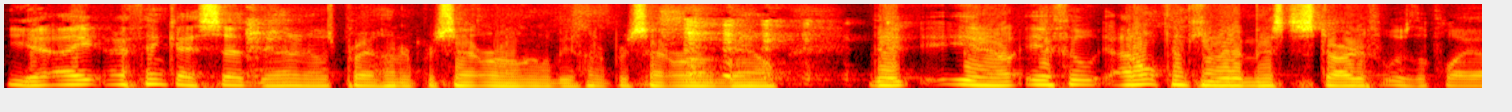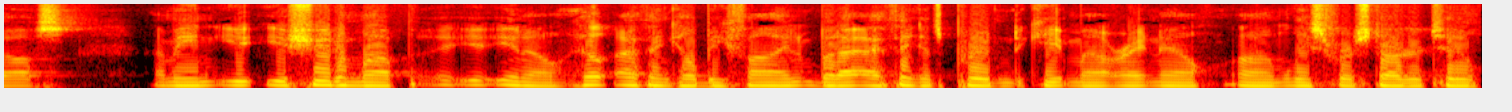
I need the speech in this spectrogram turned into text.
Yeah, I, I think I said then, and I was probably 100 percent wrong. I'll be 100 percent wrong now. that you know, if it, I don't think he would have missed a start if it was the playoffs. I mean, you, you shoot him up, you, you know, he'll, I think he'll be fine, but I, I think it's prudent to keep him out right now, um, at least for a start or two.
